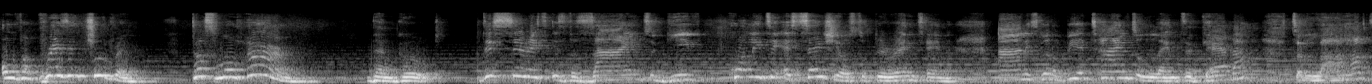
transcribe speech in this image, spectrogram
Overpraising children does more harm than good. This series is designed to give quality essentials to parenting, and it's going to be a time to learn together, to laugh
